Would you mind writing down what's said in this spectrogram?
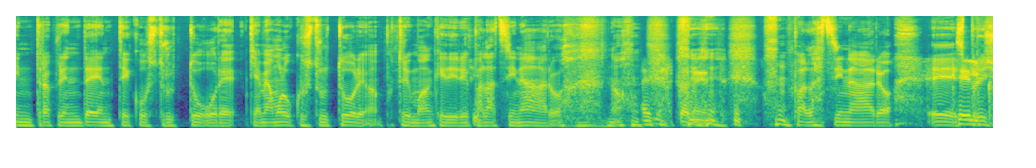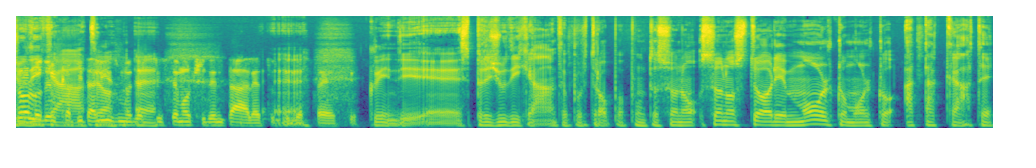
intraprendente costruttore, chiamiamolo costruttore, ma potremmo anche dire sì. palazzinaro, no? Esattamente. un palazzinaro eh, che è il crollo del capitalismo e del eh, sistema occidentale a tutti gli eh, effetti. Quindi eh, spregiudicato purtroppo, appunto, sono, sono storie molto molto attaccate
